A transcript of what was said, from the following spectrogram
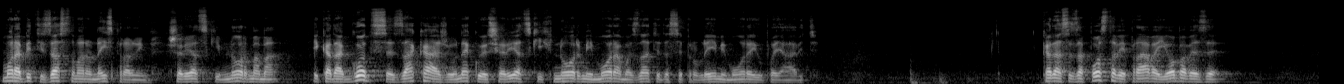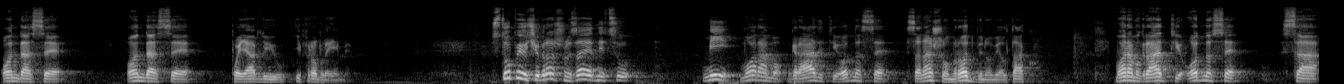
mora biti zasnovano na ispravnim šariatskim normama i kada god se zakaže u nekoj od šariatskih normi, moramo znati da se problemi moraju pojaviti. Kada se zapostave prava i obaveze, onda se, onda se pojavljuju i problemi. Stupajući u bračnu zajednicu, mi moramo graditi odnose sa našom rodbinom, je tako? Moramo graditi odnose sa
